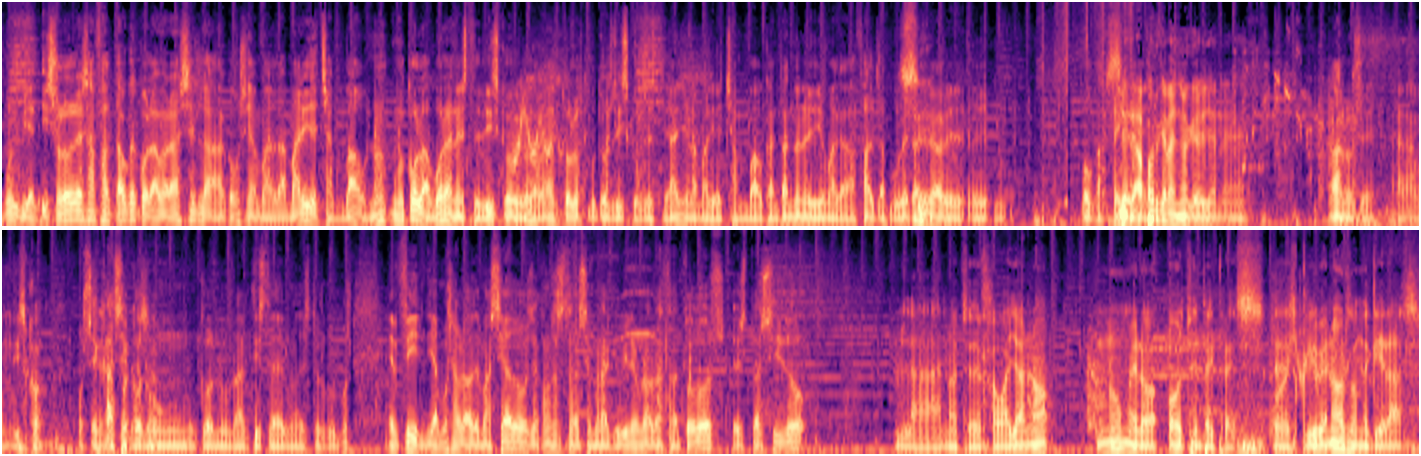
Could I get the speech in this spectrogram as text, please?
Muy bien. Y solo les ha faltado que colaborase la, ¿cómo se llama? La Mari de Chambao. No, no colabora en este disco, colaboran todos los putos discos de este año, la Mari de Chambao, cantando en el idioma que haga falta. Pugueta, Sí. eh, poca feina, ¿Será eh. porque el año que viene Ah, no sé. hará un disco? o se ¿Será case con un, con un artista de uno de estos grupos. En fin, ya hemos hablado demasiado, os dejamos hasta la semana que viene. Un abrazo a todos. Esto ha sido La noche del hawaiano número 83. Eh, Escríbenos donde quieras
